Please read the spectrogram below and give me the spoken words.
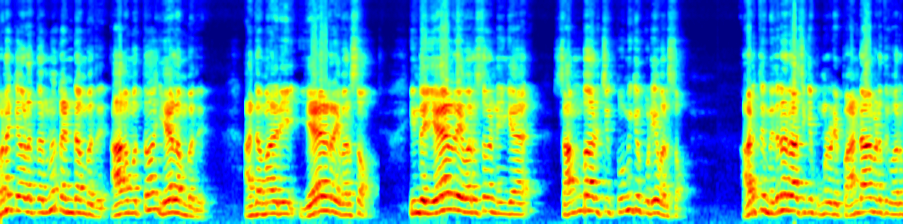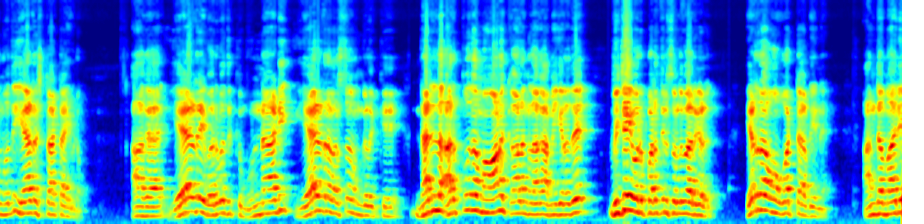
உனக்கு எவ்வளோ தரணும்? ரெண்டு ஐம்பது ஆக மொத்தம் ஏழு ஐம்பது அந்த மாதிரி ஏழரை வருஷம். இந்த ஏழரை வருஷம் நீங்கள் சம்பாரித்து குமிக்கக்கூடிய வருஷம். அடுத்து மிதுன ராசிக்கு உங்களுடைய பன்னெண்டாம் இடத்துக்கு வரும்போது ஏழரை ஸ்டார்ட் ஆகிவிடும். ஆக ஏழரை வருவதற்கு முன்னாடி ஏழரை வருஷம் உங்களுக்கு நல்ல அற்புதமான காலங்களாக அமைகிறது. விஜய் ஒரு படத்தில் சொல்லுவார்கள் எடுறா உன் ஓட்ட அப்படின்னு. அந்த மாதிரி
